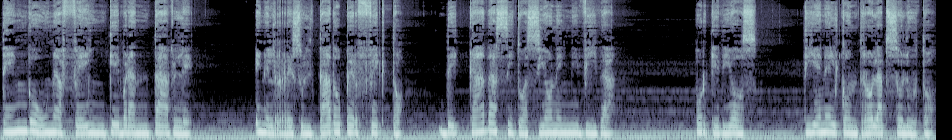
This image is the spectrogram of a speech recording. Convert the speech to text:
Tengo una fe inquebrantable en el resultado perfecto de cada situación en mi vida, porque Dios tiene el control absoluto.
